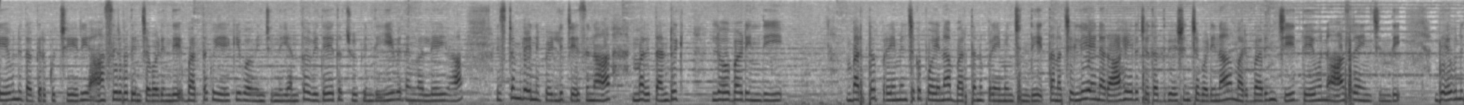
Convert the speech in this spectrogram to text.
దేవుని దగ్గరకు చేరి ఆశీర్వదించబడింది. భర్తకు ఏకీభవించింది. ఎంతో విధేయత చూపింది. ఈ విధంగా లేయ ఇష్టం లేని పెళ్ళి చేసిన మరి తండ్రికి లోబడింది. భర్త ప్రేమించకపోయినా భర్తను ప్రేమించింది. తన చెల్లి అయిన రాహేలు చేత ద్వేషించబడిన మరి భరించి దేవుని ఆశ్రయించింది. దేవుని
